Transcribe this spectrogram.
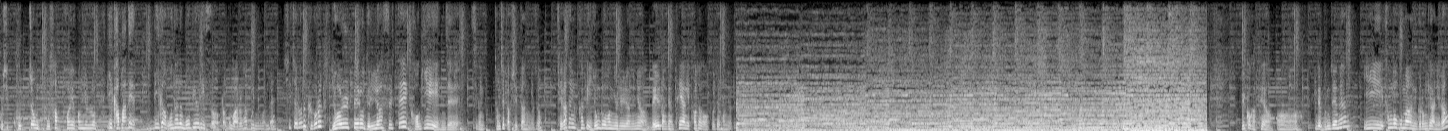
99.94%의 확률로 이 가바데 네가 원하는 모비율이 있어! 라고 말을 하고 있는 건데 실제로는 그거를 10배로 늘렸을 때 거기에 이제 지금 전체 값이 있다는 거죠? 제가 생각할 때 이 정도 확률이려면요 내일 당장 태양이 터져서 없어질 확률 같아요. 어, 근데 문제는 이 선거구만 그런 게 아니라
